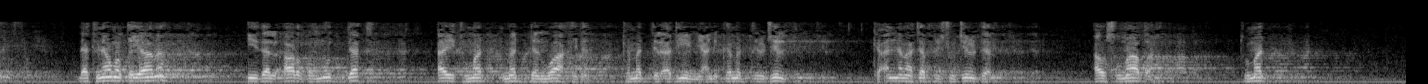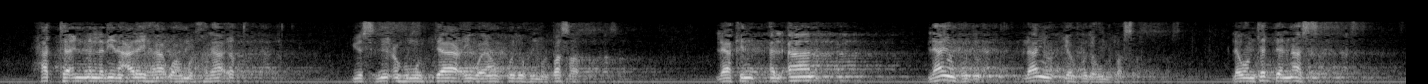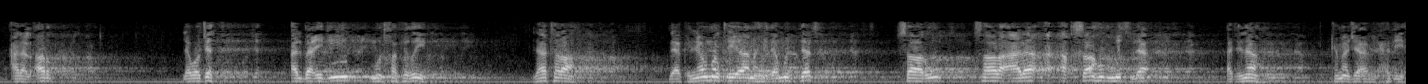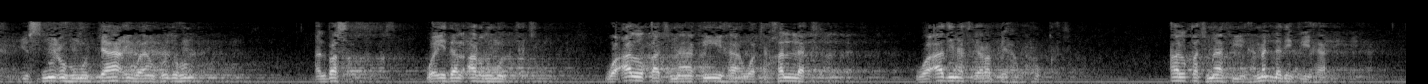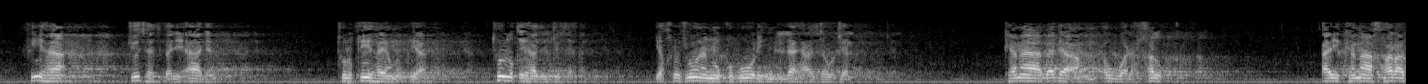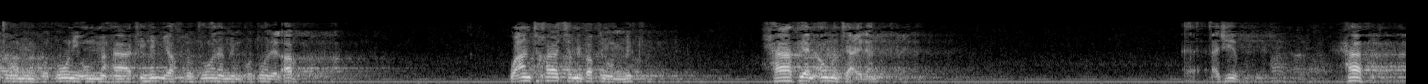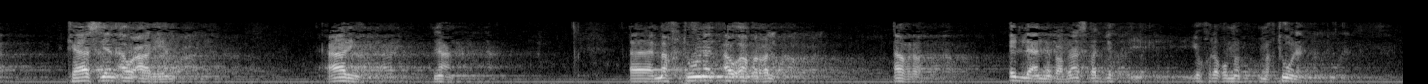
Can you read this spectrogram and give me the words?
لكن يوم القيامة إذا الأرض مدت أي تمد مدا واحدا كمد الأديم يعني كمد الجلد كأنما تفرش جلدا أو سماطا تمد. حتى إن الذين عليها وهم الخلائق يسمعهم الداعي وينفذهم البصر. لكن الآن لا ينفذ لا ينفذهم البصر لو امتد الناس على الأرض لوجدت البعيدين منخفضين. لا تراهم لكن يوم القيامة إذا مدت صاروا صار على أقصاهم مثل أدناهم كما جاء في الحديث. يسمعهم الداعي وينفذهم البصر. وإذا الأرض مدت وألقت ما فيها وتخلت وأذنت لربها وحقت. ألقت ما فيها ما الذي فيها؟ فيها جثث بني آدم تلقيها يوم القيامة تلقي هذه الجثث يخرجون من قبورهم لله عز وجل. كما بدأهم أول خلق أي كما خرجوا من بطون أمهاتهم يخرجون من بطون الأرض. وأنت خرجت من بطن أمك حافيا أو منتعلا عجيب حافي كاسيا أو عاريا؟ عاريا. نعم. آه مختونا أو أغرل أغرل إلا أن بعض الناس قد يخلق مختونا.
